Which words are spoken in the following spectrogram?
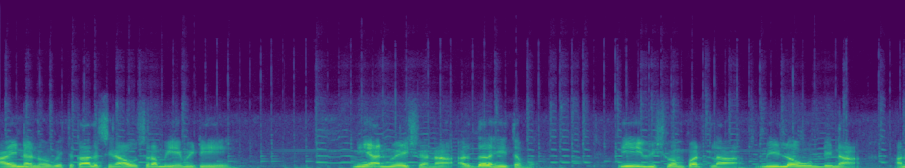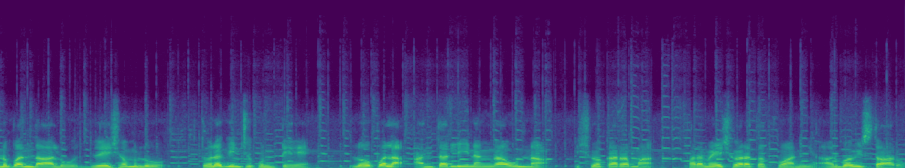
ఆయనను వెతకాల్సిన అవసరం ఏమిటి? మీ అన్వేషణ అర్ధరహితము. ఈ విశ్వం పట్ల మీలో ఉండిన అనుబంధాలు ద్వేషములు తొలగించుకుంటే లోపల అంతర్లీనంగా ఉన్న విశ్వకర్మ పరమేశ్వర తత్వాన్ని అనుభవిస్తారు.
